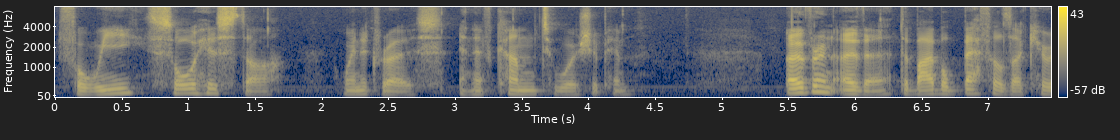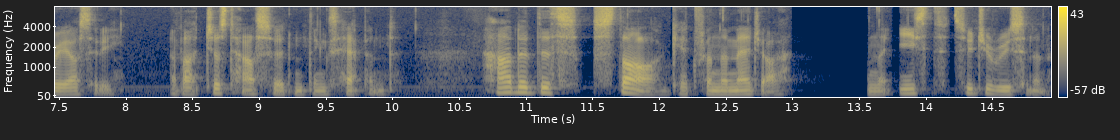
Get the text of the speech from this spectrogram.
For we saw his star when it rose and have come to worship him. Over and over, the Bible baffles our curiosity about just how certain things happened. How did this star get from the Magi, from the east to Jerusalem?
